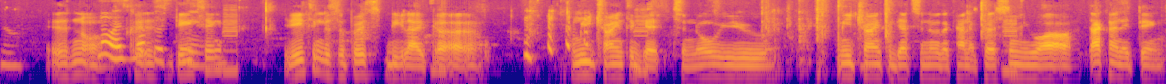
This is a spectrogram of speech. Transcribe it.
No. It's no. No, it's not the Because same. dating, dating is supposed to be like uh, me trying to get to know you, me trying to get to know the kind of person you are, that kind of thing.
